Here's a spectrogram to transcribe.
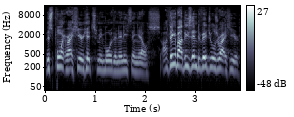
this point right here hits me more than anything else. I think about these individuals right here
